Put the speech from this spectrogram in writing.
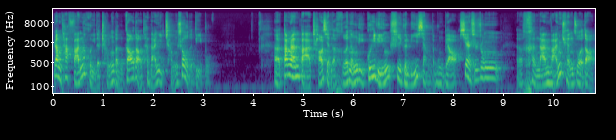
让他反悔的成本高到他难以承受的地步。呃，当然，把朝鲜的核能力归零是一个理想的目标，现实中呃很难完全做到，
